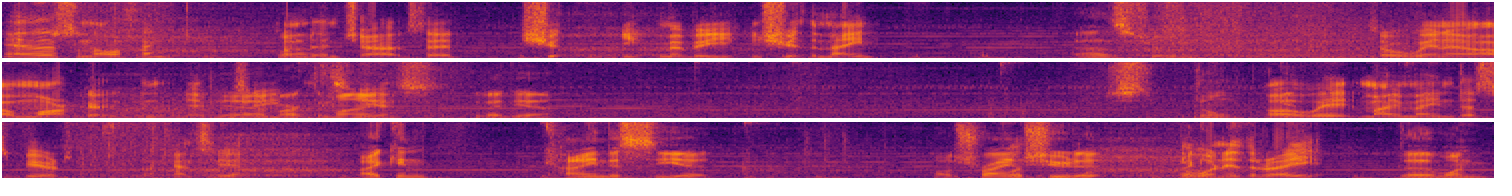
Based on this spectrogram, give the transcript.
Yeah, there's another thing. Someone in chat said, shoot. You, maybe you can shoot the main. That's true. So when I, I'll mark it. If, Yeah, you mark the can see it. mines. Good idea. Just don't Oh wait, my mine disappeared. I can't see it. I can kind of see it. I'll try and What? shoot it. The I one can- to the right? the one,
